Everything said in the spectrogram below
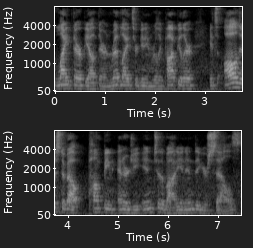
light therapy out there, and red lights are getting really popular. It's all just about pumping energy into the body and into your cells,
